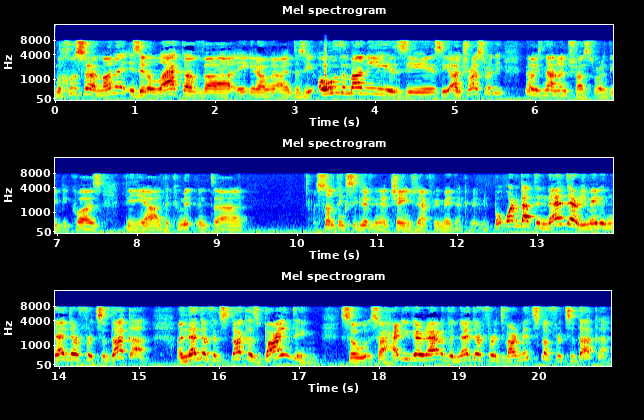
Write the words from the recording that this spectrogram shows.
Mechusar Amana, is it a lack of, uh, you know, uh, does he owe the money? Is he is he untrustworthy? No, he's not untrustworthy because the uh, the commitment. Uh, something significant had changed after he made that commitment. But what about the neder? He made a neder for tzedakah. A neder for tzedakah is binding. So, so how do you get it out of a neder for dvar mitzvah for tzedakah?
